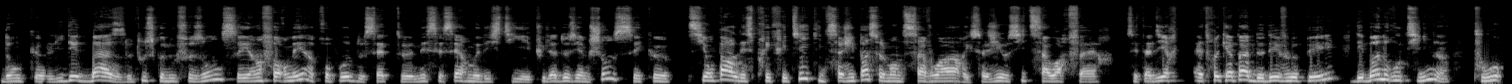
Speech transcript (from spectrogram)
Donc l'idée de base de tout ce que nous faisons, c'est informer à propos de cette nécessaire modestie. Et puis la deuxième chose, c'est que si on parle d'esprit critique, il ne s'agit pas seulement de savoir, il s'agit aussi de savoir-faire. C'est-à-dire être capable de développer des bonnes routines pour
